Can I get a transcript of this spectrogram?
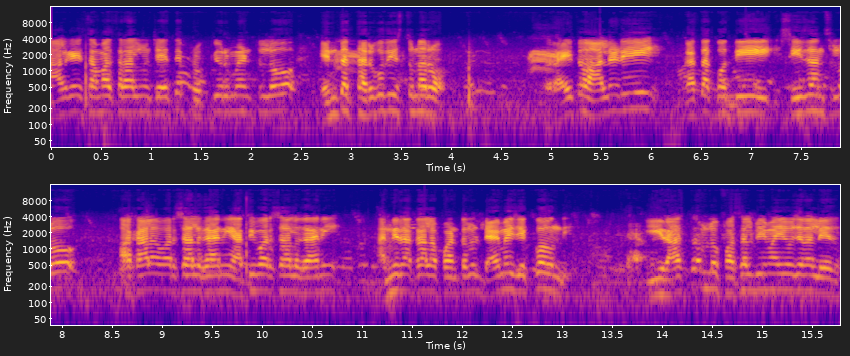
నాలుగైదు సంవత్సరాల నుంచి అయితే ప్రొక్యూర్మెంట్లో ఎంత తరుగు తీస్తున్నారో. రైతు ఆల్రెడీ గత కొద్ది సీజన్స్లో అకాల వర్షాలు కానీ అతి వర్షాలు కానీ అన్ని రకాల పంటలు డ్యామేజ్ ఎక్కువ ఉంది. ఈ రాష్ట్రంలో ఫసల్ బీమా యోజన లేదు.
